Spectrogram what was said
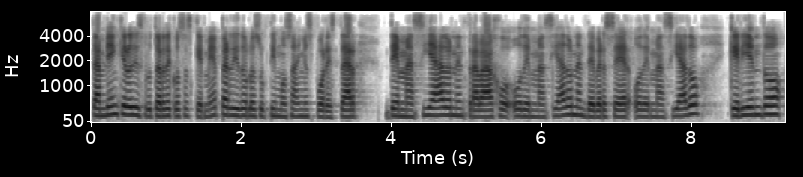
también quiero disfrutar de cosas que me he perdido los últimos años por estar demasiado en el trabajo o demasiado en el deber ser o demasiado queriendo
